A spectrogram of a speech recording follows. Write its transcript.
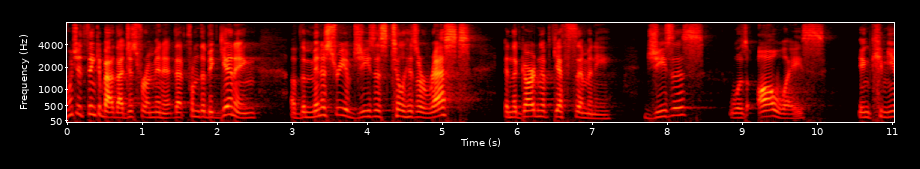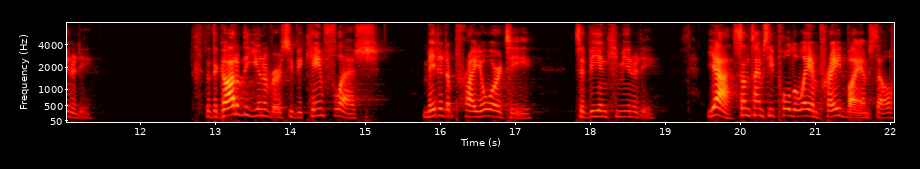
I want you to think about that just for a minute that from the beginning of the ministry of Jesus till his arrest in the Garden of Gethsemane, Jesus was always in community. That the God of the universe who became flesh made it a priority to be in community. Yeah, sometimes he pulled away and prayed by himself.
